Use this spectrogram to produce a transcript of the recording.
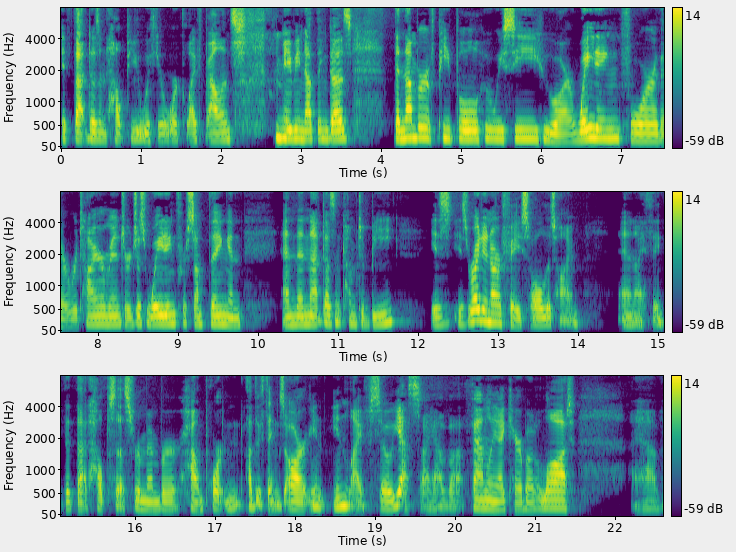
if that doesn't help you with your work life balance, maybe nothing does. The number of people who we see who are waiting for their retirement or just waiting for something and and then that doesn't come to be is is right in our face all the time and i think that that helps us remember how important other things are in in life so yes i have a family i care about a lot i have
